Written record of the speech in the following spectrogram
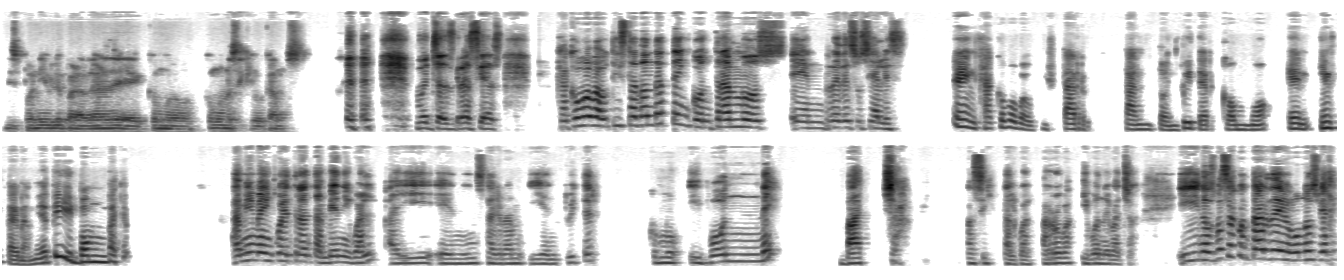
disponible para hablar de cómo, cómo nos equivocamos. muchas gracias. Jacobo Bautista, ¿dónde te encontramos en redes sociales? En Jacobo Bautista, tanto en Twitter como en Instagram. Y a ti, bomba. A mí me encuentran también igual ahí en Instagram y en Twitter como Ivone Bacha. Así, tal cual, arroba Ivone Bacha. Y nos vas a contar de unos viajes.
